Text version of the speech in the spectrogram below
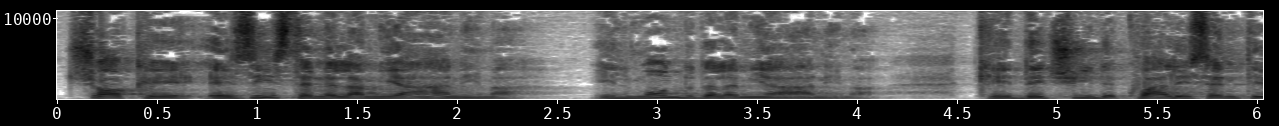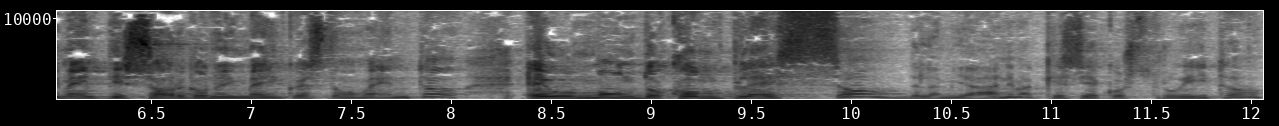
Ciò che esiste nella mia anima, il mondo della mia anima, che decide quali sentimenti sorgono in me in questo momento, è un mondo complesso della mia anima che si è costruito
